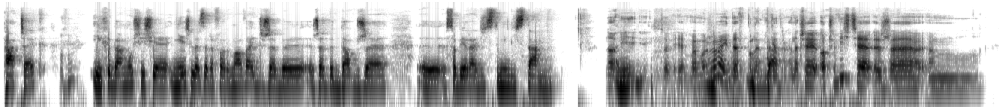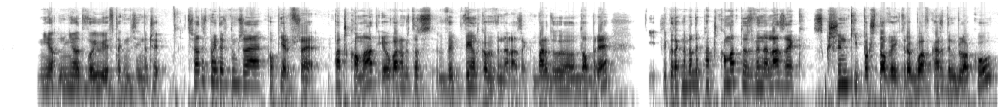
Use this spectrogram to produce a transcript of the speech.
paczek mhm. i chyba musi się nieźle zreformować, żeby, żeby dobrze y, sobie radzić z tymi listami. No i to ja może wejdę w polemikę tak. trochę. Znaczy, oczywiście, że um, nie, nie odwojuje w takim sensie. Znaczy, trzeba też pamiętać o tym, że po pierwsze, paczkomat, ja uważam, że to jest wyjątkowy wynalazek, bardzo dobry. Tylko tak naprawdę paczkomat to jest wynalazek skrzynki pocztowej, która była w każdym bloku,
